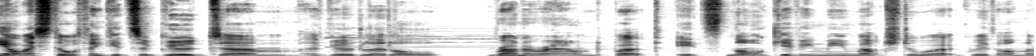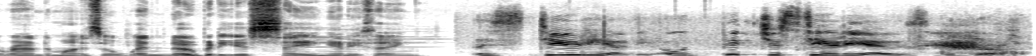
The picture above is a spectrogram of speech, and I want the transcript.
you know, I still think it's a good, um, a good little runaround, but it's not giving me much to work with on the randomizer when nobody is saying anything. The studio, the old picture studios. Good girl.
